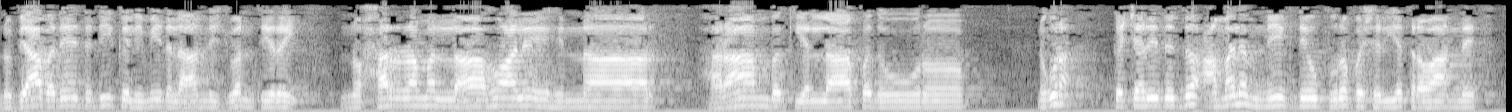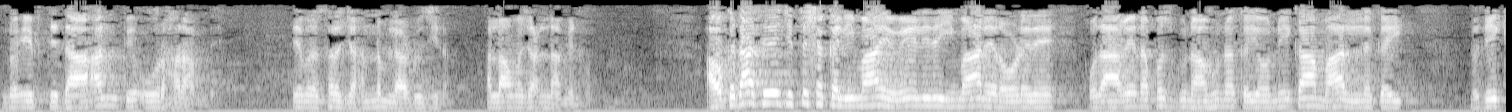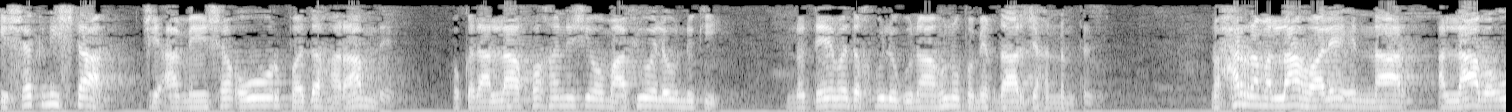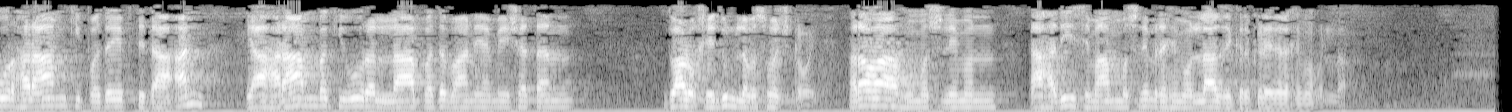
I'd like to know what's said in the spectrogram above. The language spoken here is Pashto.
نو بیا بده د دې کلمې د لاندې ژوند تیری نو حرم الله علیه النار حرام بکی الله په دور نو ګور کچری د عملم نیک دیو پورا په شریعت روان دی نو ابتداءا په اور حرام دی دی سره جهنم لاړو زینا اللهم اجعلنا منهم او کدا سره چې تشه کلمه ویلې د ایمان وروړې خدا غې نه پس ګناهونه کوي او نیکا مال نه کوي نو دې کې شک نشتا چې همیشه اور په د حرام دی او کدا الله خوخ نشي او معافي ولو نکي نو دیو د خپل ګناهونو په مقدار جهنم ته ځي نو حرم الله علیه النار الله و اور حرام کی پد ابتداءا یا حرام بکی اور الله پد باندې همیشتن دواړو خیدون لو سوچ کوي رواه مسلمن دا حدیث امام مسلم رحم الله ذکر کړی رحمه الله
